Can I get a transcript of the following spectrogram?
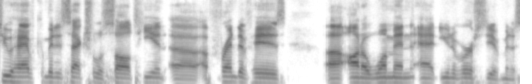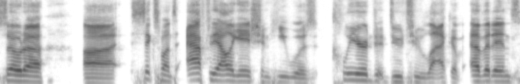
to have committed sexual assault. He and uh, a friend of his uh, on a woman at University of Minnesota. Uh, six months after the allegation, he was cleared due to lack of evidence.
